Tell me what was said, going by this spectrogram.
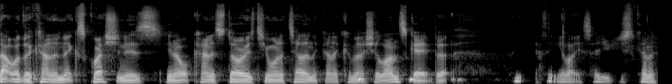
That was the kind of next question is, you know, what kind of stories do you want to tell in the kind of commercial landscape? But I think, I think you like you said, you just kind of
